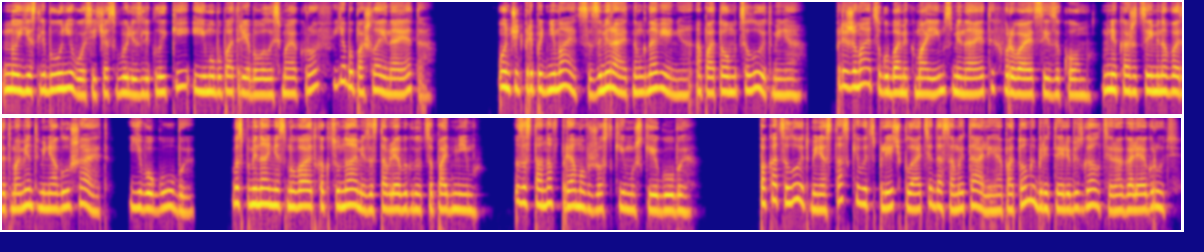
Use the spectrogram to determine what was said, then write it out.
Но если бы у него сейчас вылезли клыки, и ему бы потребовалась моя кровь, я бы пошла и на это. Он чуть приподнимается, замирает на мгновение, а потом целует меня. Прижимается губами к моим, сминает их, врывается языком. Мне кажется, именно в этот момент меня оглушает. Его губы. Воспоминания смывают, как цунами, заставляя выгнуться под ним, застонав прямо в жесткие мужские губы. Пока целует меня, стаскивает с плеч платье до самой талии, а потом и бретели бюстгальтера, оголяя грудь.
